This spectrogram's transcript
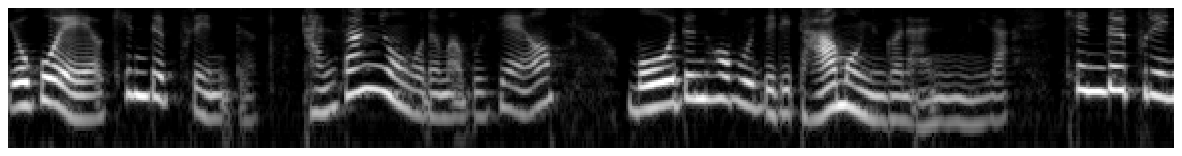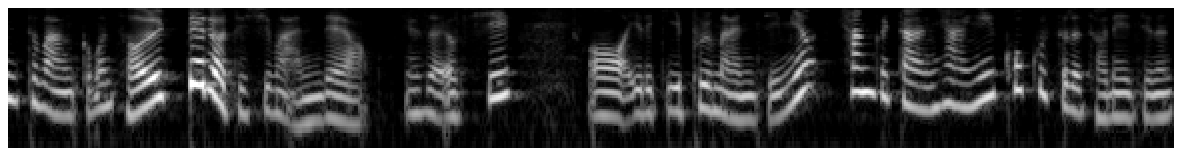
요거예요. 캔들 프렌드. 간상용으로만 보세요. 모든 허브들이 다 먹는 건 아닙니다. 캔들 프렌트만큼은 절대로 드시면 안 돼요. 그래서 역시 어, 이렇게 잎을 만지면 향긋한 향이 코코스로 전해지는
